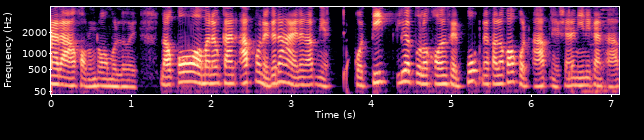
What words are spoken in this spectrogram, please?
5 ดาวขอบทองๆหมดเลย แล้วก็มาทำการอัพมาหน่อยก็ได้นะครับ เนี่ย กดติ๊กเลือกตัวละครเสร็จปุ๊บนะครับ แล้วก็กดอัพ เนี่ยใช้อันนี้ในการอัพ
